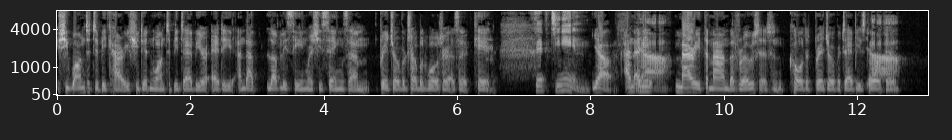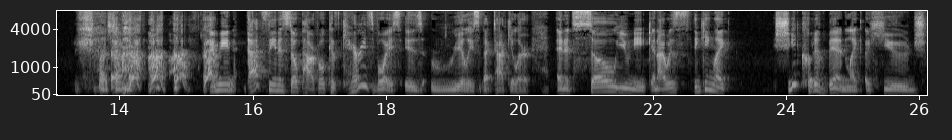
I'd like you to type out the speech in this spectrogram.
she wanted to be Carrie. She didn't want to be Debbie or Eddie. And that lovely scene where she sings um, "Bridge Over Troubled Water" as a kid. 15. Yeah, and I Yeah. mean, married the man that wrote it and called it "Bridge Over Debbie's Yeah. Daughter." But um, I mean, that scene is so powerful because Carrie's voice is really spectacular and it's so unique. And I was thinking, like, she could have been like a huge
